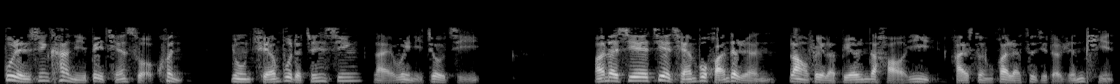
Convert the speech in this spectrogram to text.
不忍心看你被钱所困，用全部的真心来为你救急；而那些借钱不还的人，浪费了别人的好意，还损坏了自己的人品，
